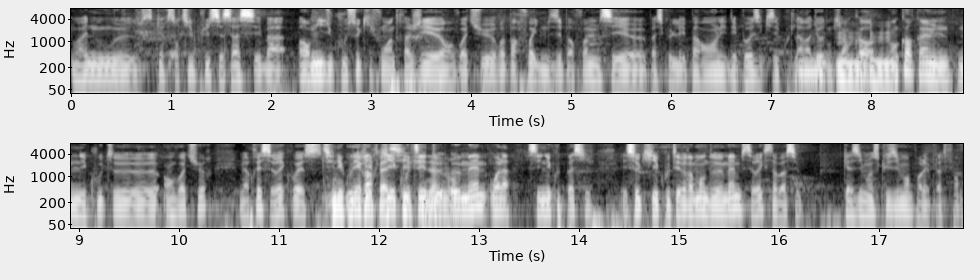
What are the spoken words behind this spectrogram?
Ouais, nous, euh, ce qui est ressorti le plus, c'est ça. C'est bah, hormis du coup ceux qui font un trajet euh, en voiture, euh, parfois ils nous disaient parfois même c'est euh, parce que les parents les déposent et qu'ils écoutent la radio. Donc il y a Mhm, encore, mhm. encore quand même une, une écoute euh, en voiture. Mais après, c'est vrai que ouais, C'est une écoute les qui rares qui passive, écoutaient de eux-mêmes, voilà, c'est une écoute passive. Et ceux qui écoutaient vraiment de eux-mêmes, c'est vrai que ça passait quasiment exclusivement par les plateformes.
